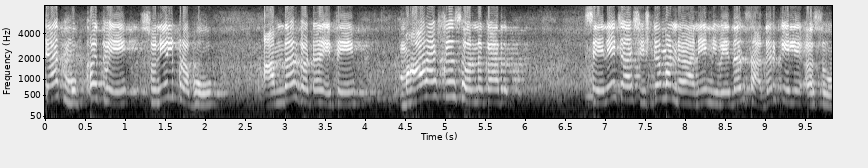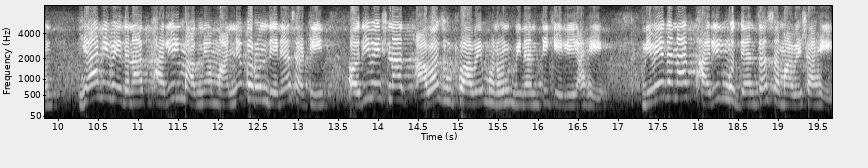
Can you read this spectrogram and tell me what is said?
त्यात मुख्यत्वे सुनील प्रभू आमदार गट येथे महाराष्ट्र स्वर्णकार सेनेच्या शिष्टमंडळाने निवेदन सादर केले असून ह्या निवेदनात खालील मागण्या मान्य करून देण्यासाठी अधिवेशनात आवाज उठवावे म्हणून विनंती केली आहे. निवेदनात खालील मुद्द्यांचा समावेश आहे.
